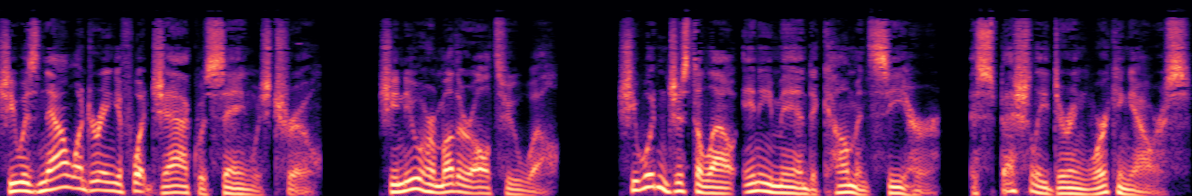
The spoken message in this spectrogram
She was now wondering if what Jack was saying was true. She knew her mother all too well. She wouldn't just allow any man to come and see her, especially during working hours.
